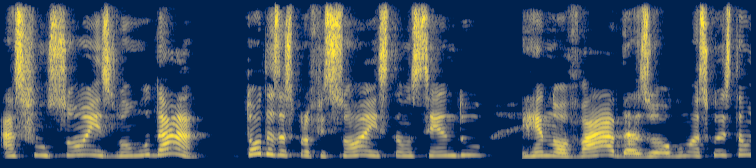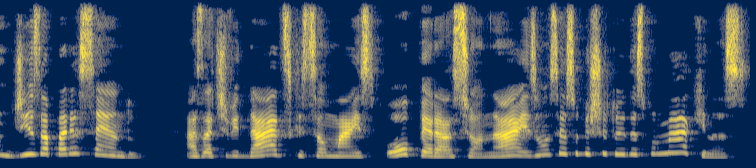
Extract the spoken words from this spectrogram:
As funções vão mudar. Todas as profissões estão sendo renovadas ou algumas coisas estão desaparecendo. As atividades que são mais operacionais vão ser substituídas por máquinas.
